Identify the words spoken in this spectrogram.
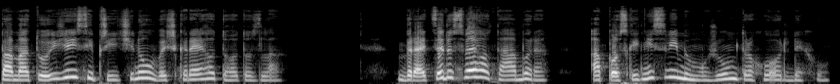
Pamatuj, že jsi příčinou veškerého tohoto zla. Vrať se do svého tábora a poskytni svým mužům trochu oddechu.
